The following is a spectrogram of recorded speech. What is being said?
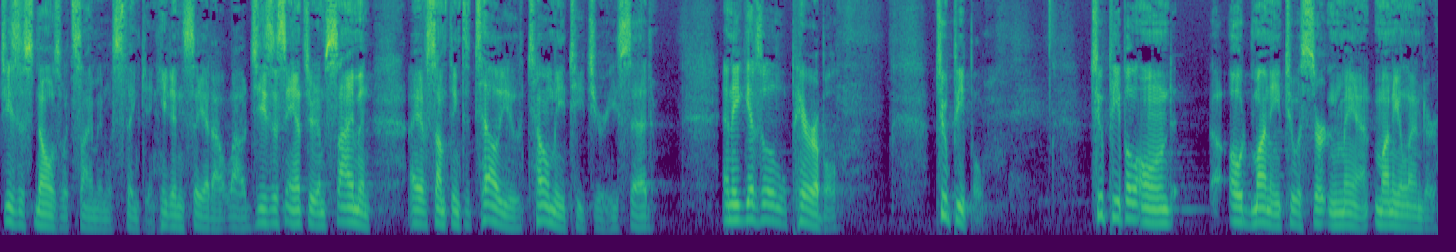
Jesus knows what Simon was thinking. He didn't say it out loud. Jesus answered him, Simon, I have something to tell you. Tell me, teacher, he said. And he gives a little parable. Two people. Two people owned, owed money to a certain man, money lender.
